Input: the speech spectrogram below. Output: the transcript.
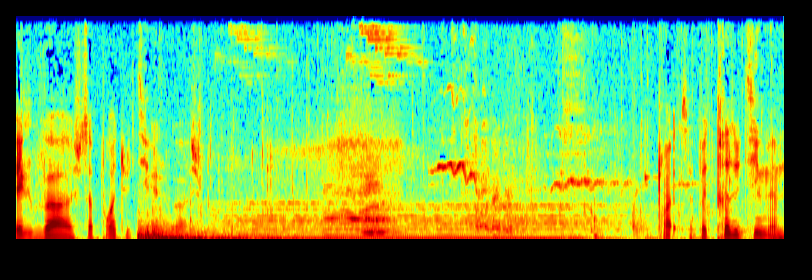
Élevage, ça pourrait être utile, élevage. Ouais, ça peut être très utile même.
